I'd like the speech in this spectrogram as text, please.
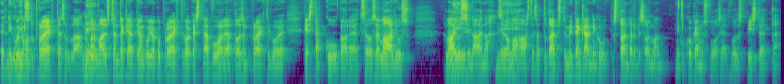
Et niinku Kuinka miksi... monta projektia sulla on? No Niin. varmaan just sen takia, että jonkun joku projekti voi kestää vuoden ja toisen projekti voi kestää kuukauden. Että se on se laajuus, laajuus Niin. siinä aina se Niin. oma haasteensa. Että Tota ei pysty mitenkään niinku standardisoimaan niinku kokemusvuosia, että voitaisiin pisteyttää,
